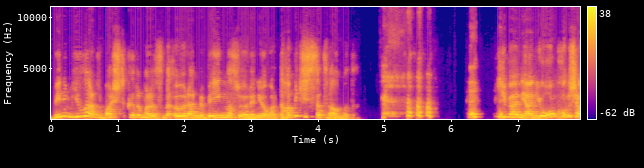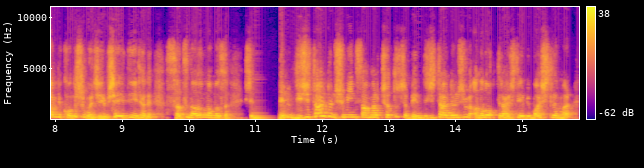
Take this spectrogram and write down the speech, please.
Benim yıllardır başlıklarım arasında öğrenme, beyin nasıl öğreniyor var. Daha bir kişi satın almadı. Ben yani yoğun konuşan bir konuşmacıyım. Şey değil hani satın alınmaması. İşte ne bileyim dijital dönüşümü insanlar çatırsa benim dijital dönüşüm ve analog direnç diye bir başlığım var.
